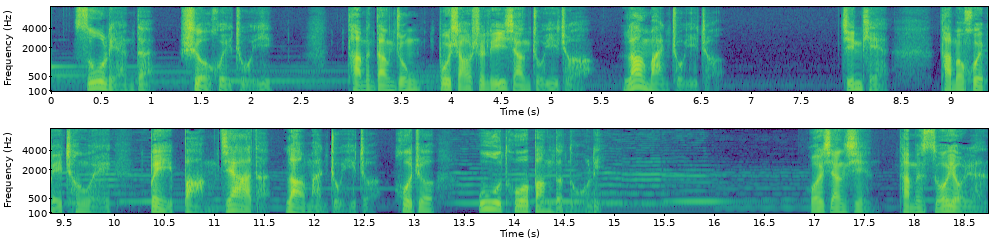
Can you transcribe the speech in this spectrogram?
——苏联的社会主义。他们当中不少是理想主义者、浪漫主义者。今天。他们会被称为被绑架的浪漫主义者，或者乌托邦的奴隶。我相信他们所有人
